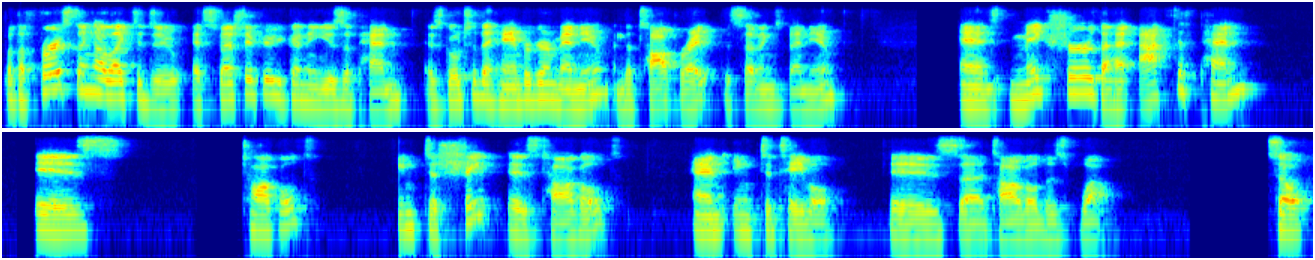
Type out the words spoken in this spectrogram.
But the first thing I like to do, especially if you're going to use a pen, is go to the hamburger menu in the top right, the settings menu, and make sure that active pen is toggled, ink to shape is toggled, and ink to table is uh, toggled as well. So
